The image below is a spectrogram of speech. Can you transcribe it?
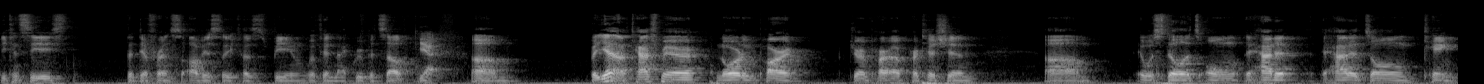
You can see the difference, obviously, because being within that group itself. Yeah, Um, but yeah, Kashmir, northern part during part, uh, partition, um, it was still its own. It had it. It had its own king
